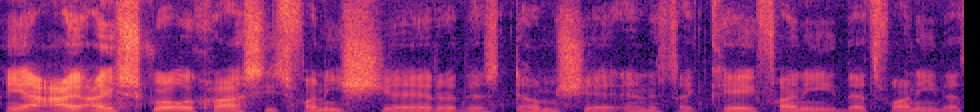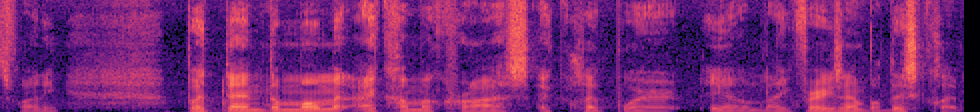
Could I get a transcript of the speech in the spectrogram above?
yeah, I, I scroll across these funny shit or this dumb shit, and it's like, okay, funny, that's funny, that's funny. But then the moment I come across a clip where, you know, like for example, this clip,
